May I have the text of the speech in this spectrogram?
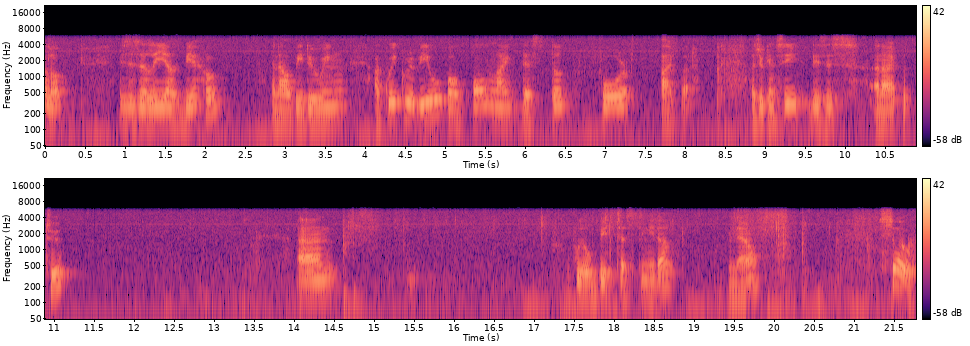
Hello, this is Elias Viejo and I'll be doing a quick review of OnLive Desktop for iPad. As you can see this is an iPad 2 and we'll be testing it out now. So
